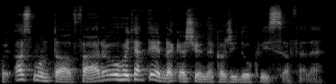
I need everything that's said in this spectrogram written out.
hogy azt mondta a fáraó, hogy hát érdekes, jönnek a zsidók visszafele.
